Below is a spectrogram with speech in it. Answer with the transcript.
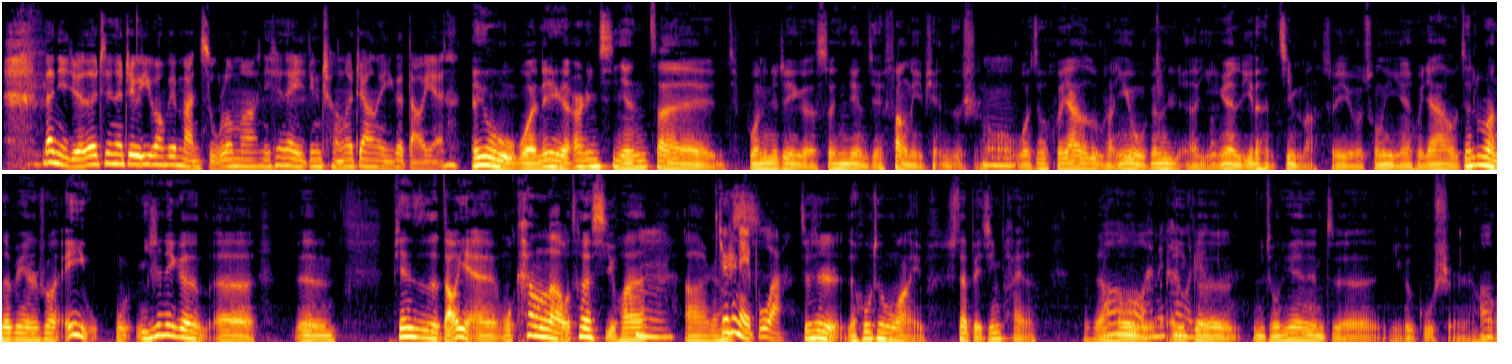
那你觉得现在这个欲望被满足了吗？你现在已经成了这样的一个导演。哎呦，我那个二零一七年在柏林的这个色情电影节放那片子的时候，我就回家的路上，因为我跟呃影院离得很近嘛，所以我从影院回家，我在路上就被人说：“哎，我你是那个呃嗯片子的导演，我看了，我特喜欢啊。”这是哪部啊？就是《The Hotel Wife》，是在北京拍的。然哦后我还没看过一这个。个女同性恋的一个故事，然后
